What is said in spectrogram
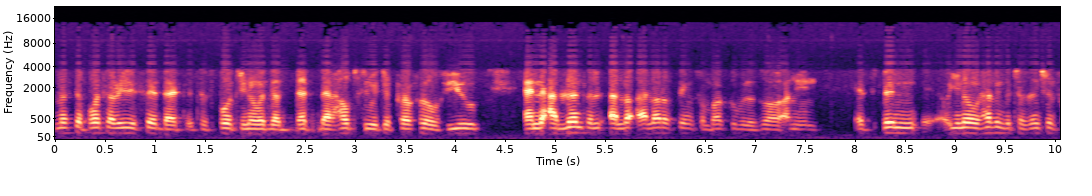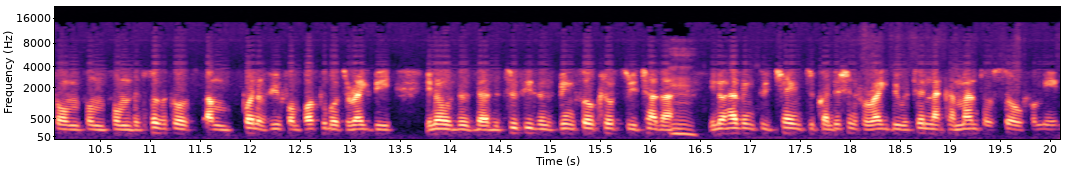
Mr. Bota really said that it's a sport you know that that, that helps you with your peripheral view, and I've learned a, a, lot, a lot of things from basketball as well. I mean, it's been you know having the transition from from from the physical um, point of view from basketball to rugby. You know the, the the two seasons being so close to each other. Mm. You know having to change to condition for rugby within like a month or so for me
